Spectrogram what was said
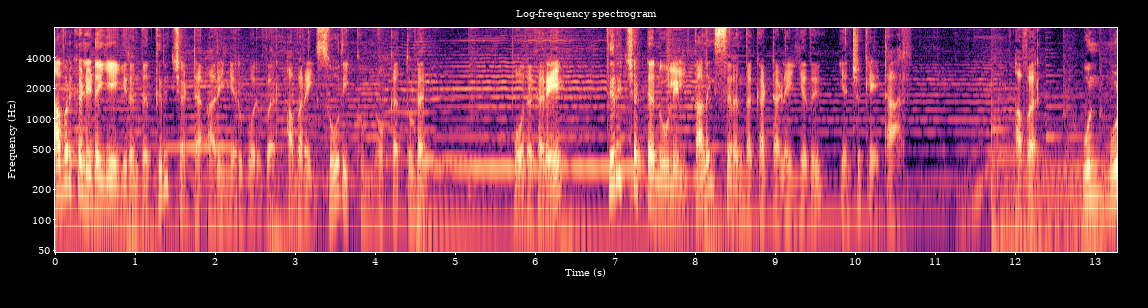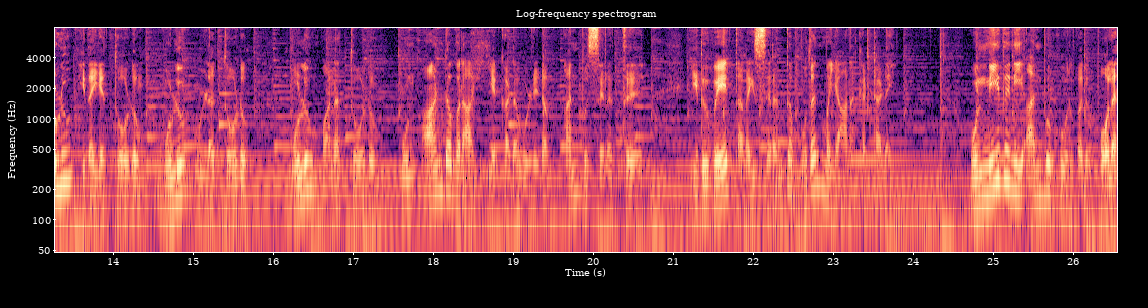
அவர்களிடையே இருந்த திருச்சட்ட அறிஞர் ஒருவர் அவரை சோதிக்கும் நோக்கத்துடன் போதகரே திருச்சட்ட நூலில் தலை சிறந்த கட்டளை எது? என்று கேட்டார். அவர் உன் முழு இதயத்தோடும் முழு உள்ளத்தோடும் முழு மனத்தோடும் உன் ஆண்டவராகிய கடவுளிடம் அன்பு செலுத்து. இதுவே தலை சிறந்த முதன்மையான கட்டளை. உன் மீது நீ அன்பு கூறுவது போல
